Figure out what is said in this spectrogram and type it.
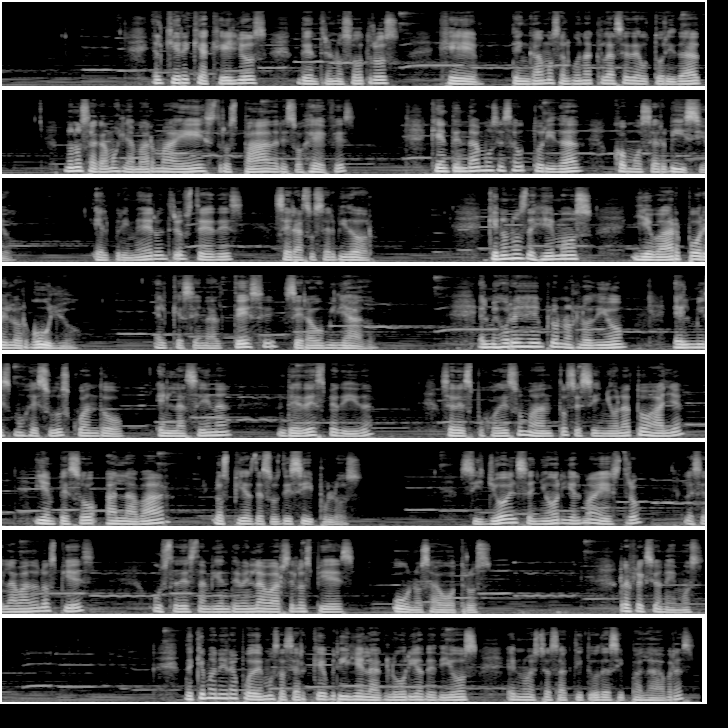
Él quiere que aquellos de entre nosotros que tengamos alguna clase de autoridad no nos hagamos llamar maestros, padres o jefes, que entendamos esa autoridad como servicio. El primero entre ustedes será su servidor. Que no nos dejemos llevar por el orgullo. El que se enaltece será humillado. El mejor ejemplo nos lo dio el mismo Jesús cuando en la cena de despedida se despojó de su manto, se ciñó la toalla y empezó a lavar los pies de sus discípulos. Si yo, el Señor y el Maestro, les he lavado los pies, ustedes también deben lavarse los pies unos a otros. Reflexionemos. ¿De qué manera podemos hacer que brille la gloria de Dios en nuestras actitudes y palabras?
